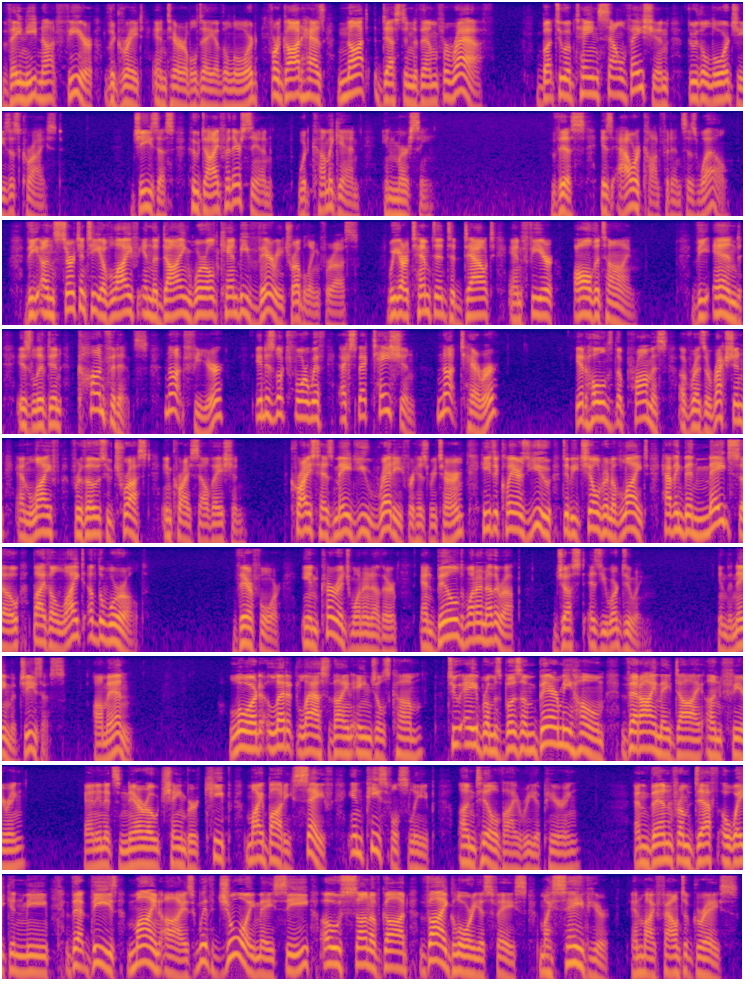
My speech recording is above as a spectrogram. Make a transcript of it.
They need not fear the great and terrible day of the Lord, for God has not destined them for wrath, but to obtain salvation through the Lord Jesus Christ. Jesus, who died for their sin, would come again in mercy. This is our confidence as well. The uncertainty of life in the dying world can be very troubling for us. We are tempted to doubt and fear all the time. The end is lived in confidence, not fear. It is looked for with expectation, not terror. It holds the promise of resurrection and life for those who trust in Christ's salvation. Christ has made you ready for his return. He declares you to be children of light, having been made so by the light of the world. Therefore, encourage one another and build one another up, just as you are doing. In the name of Jesus. Amen. Lord, let at last thine angels come. To Abram's bosom bear me home, that I may die unfearing and in its narrow chamber keep My body safe in peaceful sleep Until thy reappearing. And then from death awaken me, That these mine eyes with joy may see, O Son of God, thy glorious face, My Saviour and my fount of grace.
